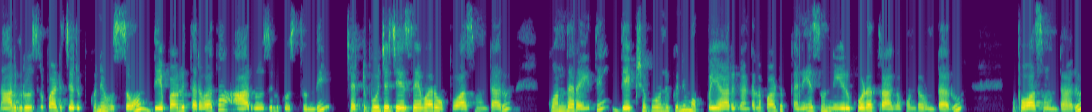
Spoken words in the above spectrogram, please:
నాలుగు రోజుల పాటు జరుపుకునే ఉత్సవం. దీపావళి తర్వాత ఆరు రోజులకు వస్తుంది. చట్టు పూజ చేసేవారు ఉపవాసం ఉంటారు. కొందరైతే దీక్ష పూనుకుని ముప్పై ఆరు గంటల పాటు కనీసం నీరు కూడా త్రాగకుండా ఉంటారు. ఉపవాసం ఉంటారు.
